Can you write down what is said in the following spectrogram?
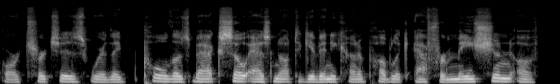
or churches where they pull those back so as not to give any kind of public affirmation of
